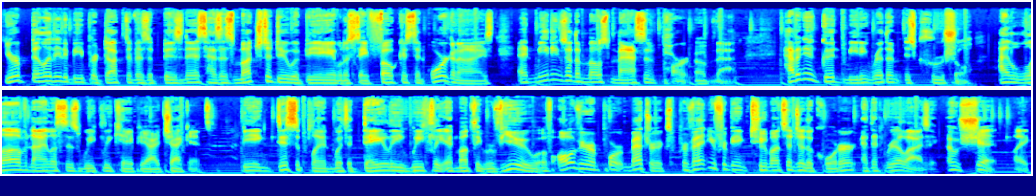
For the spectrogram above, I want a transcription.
Your ability to be productive as a business has as much to do with being able to stay focused and organized, and meetings are the most massive part of that. Having a good meeting rhythm is crucial. I love Nylas's weekly KPI check ins. Being disciplined with a daily, weekly, and monthly review of all of your important metrics prevent you from being two months into the quarter and then realizing, oh shit, like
